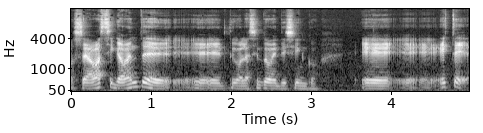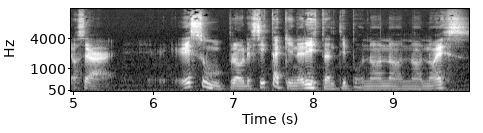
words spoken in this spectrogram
O sea, básicamente eh, eh, con la 125. Eh, este, o sea, es un progresista quinerista el tipo, no, no, no, no es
